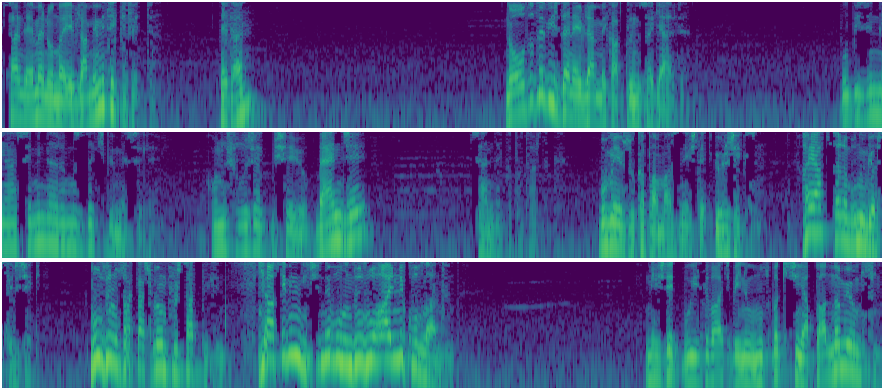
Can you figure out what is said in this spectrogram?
Sen de hemen ona evlenmemi teklif ettin. Neden? Ne oldu da birden evlenmek aklınıza geldi? Bu bizim Yasemin'le aramızdaki bir mesele. Konuşulacak bir şey yok. Bence sen de kapat artık. Bu mevzu kapanmaz Necdet göreceksin. Hayat sana bunu gösterecek. Buradan uzaklaşmamı fırsat bildin. Yasemin'in içinde bulunduğu ruh halini kullandın. Necdet bu izdivacı beni unutmak için yaptı anlamıyor musun?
